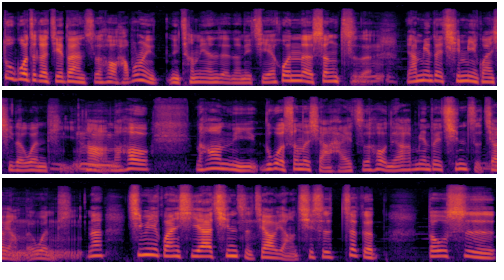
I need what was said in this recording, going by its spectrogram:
度过这个阶段之后，好不容易你成年人了，你结婚了，生子了，嗯、你要面对亲密关系的问题，哈、嗯，然后，然后你如果生了小孩之后，你要面对亲子教养的问题。嗯、那亲密关系啊，亲子教养，其实这个都是。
